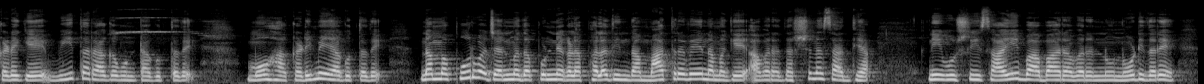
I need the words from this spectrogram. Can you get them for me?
ಕಡೆಗೆ ವೀತರಾಗ ಉಂಟಾಗುತ್ತದೆ. ಮೋಹ ಕಡಿಮೆಯಾಗುತ್ತದೆ. ನಮ್ಮ ಪೂರ್ವ ಜನ್ಮದ ಪುಣ್ಯಗಳ ಫಲದಿಂದ ಮಾತ್ರವೇ ನಮಗೆ ಅವರ ದರ್ಶನ ಸಾಧ್ಯ. ನೀವು ಶ್ರೀ ಸಾಯಿಬಾಬಾರವರನ್ನು ನೋಡಿದರೆ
